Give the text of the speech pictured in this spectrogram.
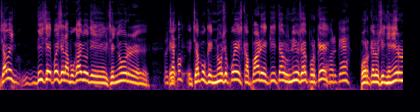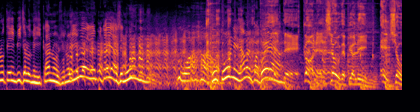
¿sabes? Dice pues el abogado del señor... eh, ¿El Chapo? eh, el Chapo que no se puede escapar de aquí de Estados Unidos, ¿sabes por qué? ¿Por qué? Porque los ingenieros no tienen visa a los mexicanos. Si no llevan para acá y hacen un, un túnel, vámonos para afuera. Con el show de Piolín, el show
